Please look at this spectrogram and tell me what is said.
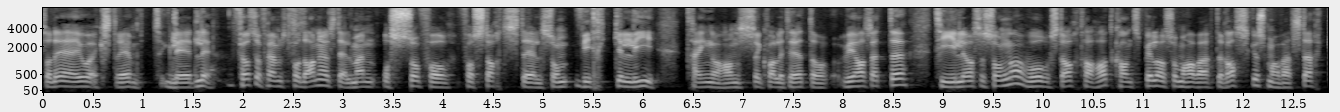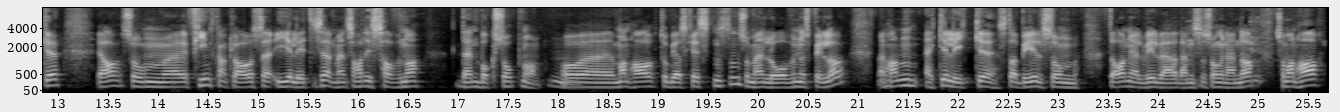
så, det er jo ekstremt gledelig. Først og fremst for Daniels del, men også for, for Starts del, som virkelig trenger hans kvaliteter. Vi har sett det tidligere sesonger hvor Start har hatt kantspillere som har vært raske, som har vært sterke, ja, som eh, fint kan klare seg i Eliteserien, men så har de savna den boksåpneren. Mm. Og uh, Man har Tobias Christensen, som er en lovende spiller, men han er ikke like stabil som Daniel vil være denne sesongen enda. Så man har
